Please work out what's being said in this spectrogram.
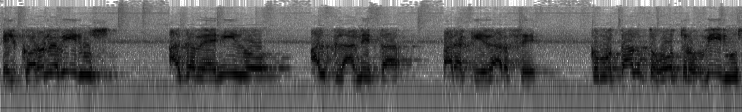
el coronavirus haya venido al planeta para quedarse como tantos otros virus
